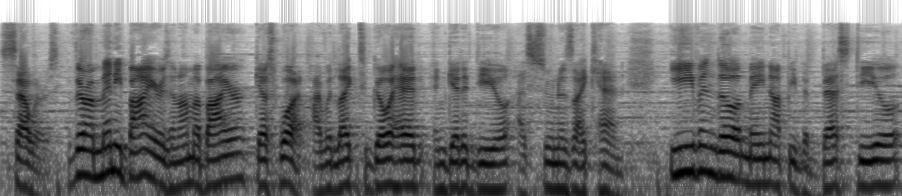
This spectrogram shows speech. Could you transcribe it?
sellers. If there are many buyers and I'm a buyer, guess what? I would like to go ahead and get a deal as soon as I can. Even though it may not be the best deal,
